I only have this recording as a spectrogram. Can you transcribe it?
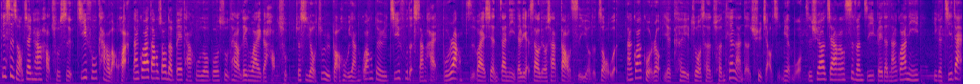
第四种健康好处是肌肤抗老化。南瓜当中的贝塔胡萝卜素，它有另外一个好处，就是有助于保护阳光对于肌肤的伤害，不让紫外线在你的脸上留下到此一游的皱纹。南瓜果肉也可以做成纯天然的去角质面膜，只需要将四分之一杯的南瓜泥、一个鸡蛋、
